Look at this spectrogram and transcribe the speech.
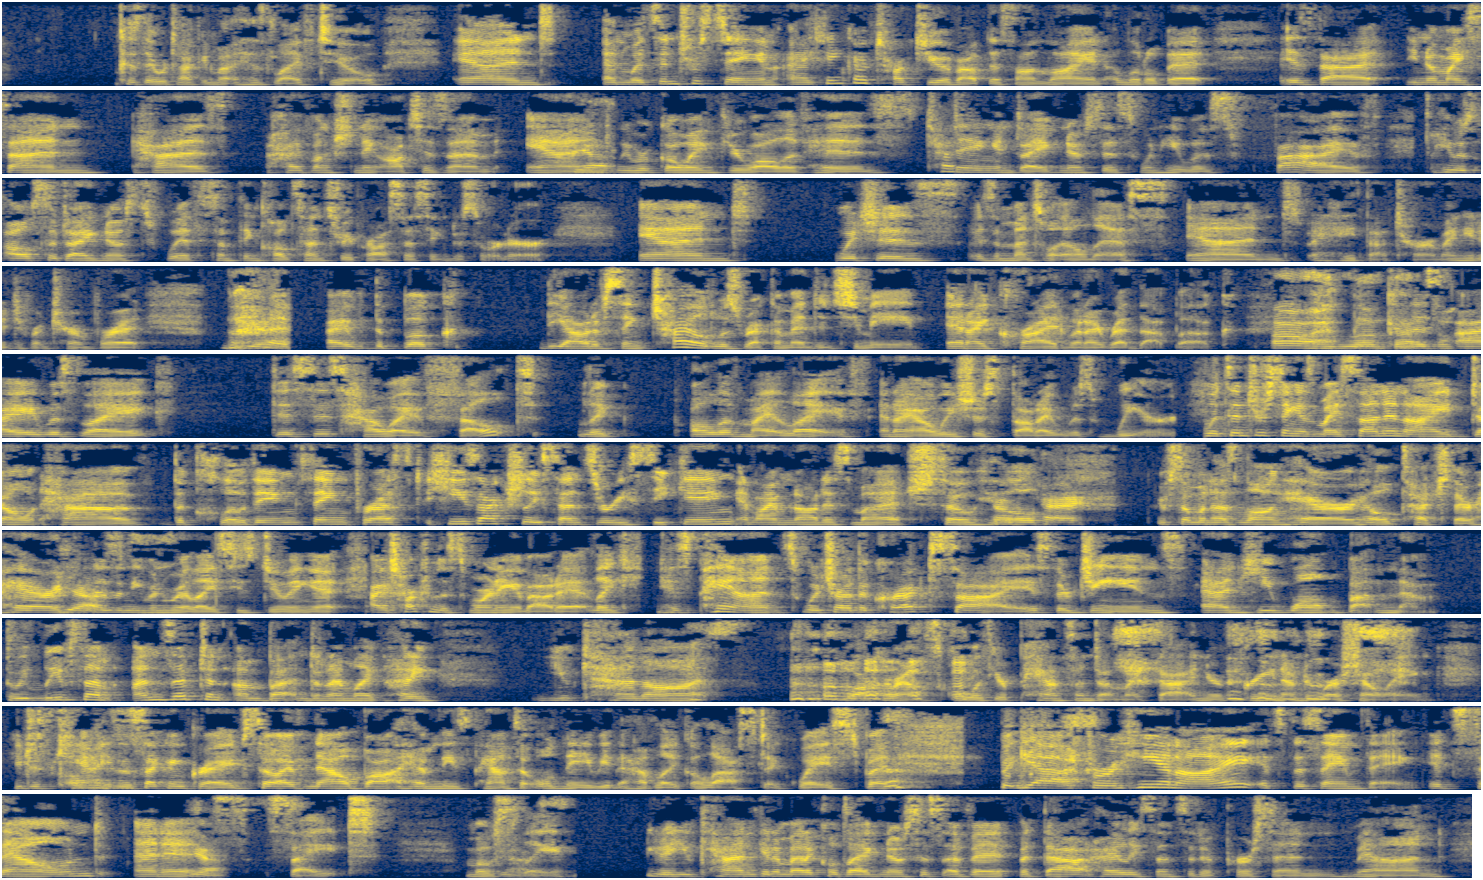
because they were talking about his life too. And and what's interesting, and I think I've talked to you about this online a little bit, is that you know my son has high functioning autism, and Yeah. we were going through all of his testing and diagnosis when he was five. He was also diagnosed with something called sensory processing disorder, and which is is a mental illness. And I hate that term. I need a different term for it. But Yeah. I, the book. The Out of Sync Child was recommended to me, and I cried when I read that book Oh, I love because that. book. I was like, this is how I've felt like all of my life and I always just thought I was weird. What's interesting is my son and I don't have the clothing thing for us. He's actually sensory seeking and I'm not as much. So he'll Okay. if someone has long hair, he'll touch their hair and Yes. he doesn't even realize he's doing it. I talked to him this morning about it. Like his pants, which are the correct size, they're jeans, and he won't button them. So he leaves them unzipped and unbuttoned. And I'm like, honey, you cannot walk around school with your pants undone like that and your green underwear showing. You just can't. He's in oh. second grade. So I've now bought him these pants at Old Navy that have like elastic waist. But but yeah, for he and I, it's the same thing. It's sound and it's Yes. sight mostly. Yes. You know, you can get a medical diagnosis of it, but that highly sensitive person, man,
